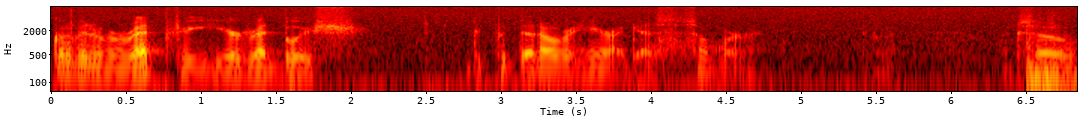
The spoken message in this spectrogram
Got a bit of a red tree here, red bush. You could put that over here, I guess, somewhere. Like so.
